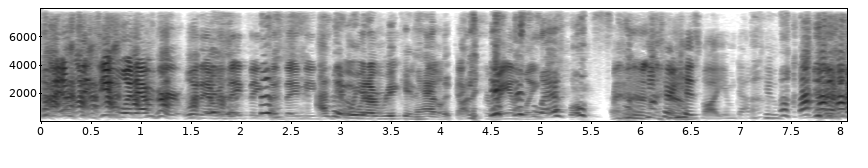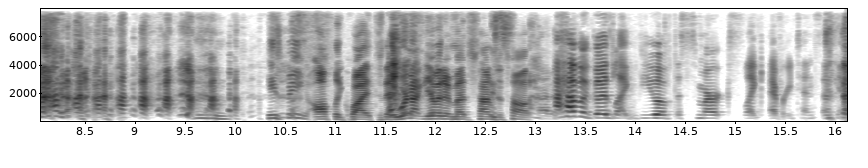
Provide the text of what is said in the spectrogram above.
them to do whatever whatever they think that they need to I do. think or we are whatever makes wreaking them feel havoc on his levels. He turned his volume down too. He's being awfully quiet today. We're not giving him much time to talk. I have a good like view of the smirks like every ten seconds.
